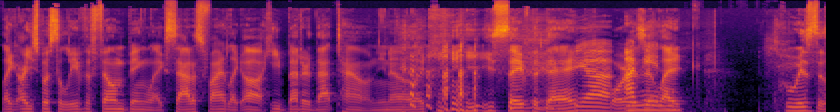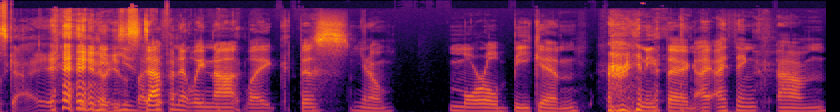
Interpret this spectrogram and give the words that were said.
like are you supposed to leave the film being like satisfied? Like oh he bettered that town you know? Like he, he saved the day. Yeah, or I is it like who is this guy? You know he's psychopath. definitely not like this, you know, moral beacon or anything. I, I think, um,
